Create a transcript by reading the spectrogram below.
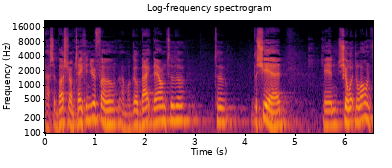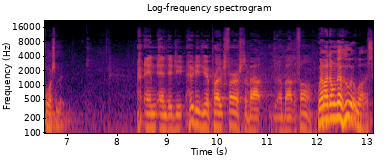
I said, Buster, I'm taking your phone. I'm gonna go back down to the to the shed and show it to law enforcement. And, and did you, who did you approach first about, about the phone? Well, I don't know who it was.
